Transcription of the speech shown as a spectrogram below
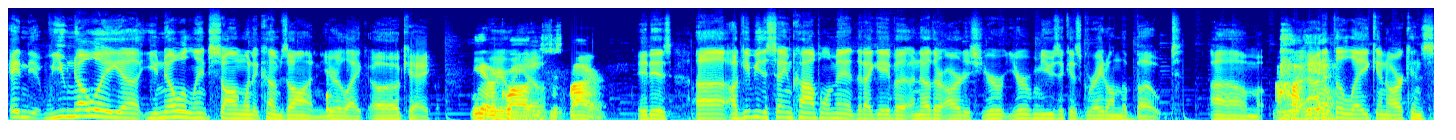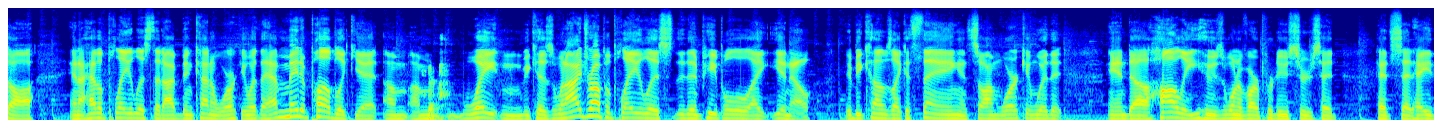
and you know a uh, you know a Lynch song when it comes on, you're like, oh, okay. Yeah, the we quality is just fire. It is. Uh, I'll give you the same compliment that I gave a, another artist. Your your music is great on the boat. Um, we're Oh, out yeah. at the lake in Arkansas, and I have a playlist that I've been kind of working with. I haven't made it public yet. I'm I'm waiting because when I drop a playlist, then people like you know it becomes like a thing, and so I'm working with it. And uh, Holly, who's one of our producers, had had said, hey,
